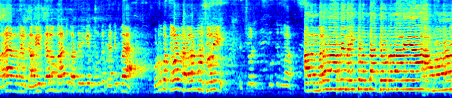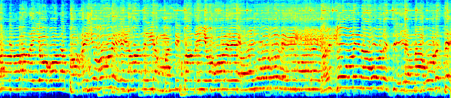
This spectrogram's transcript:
வராதவங்களுக்கு அவியல்கெல்லாம் பார்த்து பத்திரிக்கை கொடுத்து கண்டிப்பா குடும்பத்தோட வரணும்னு சொல்லி சொல்லி அதன் பிரகாரமே மறிக்குழந்தாக்க விடுறதானே? ஆமா. மட்டிப்பானையோகோல பானையோலே வரைய மட்டிப்பானையோகோலே அயோலே, கல்சோலை நான் ஓடச்சு நான் ஓடச்சே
